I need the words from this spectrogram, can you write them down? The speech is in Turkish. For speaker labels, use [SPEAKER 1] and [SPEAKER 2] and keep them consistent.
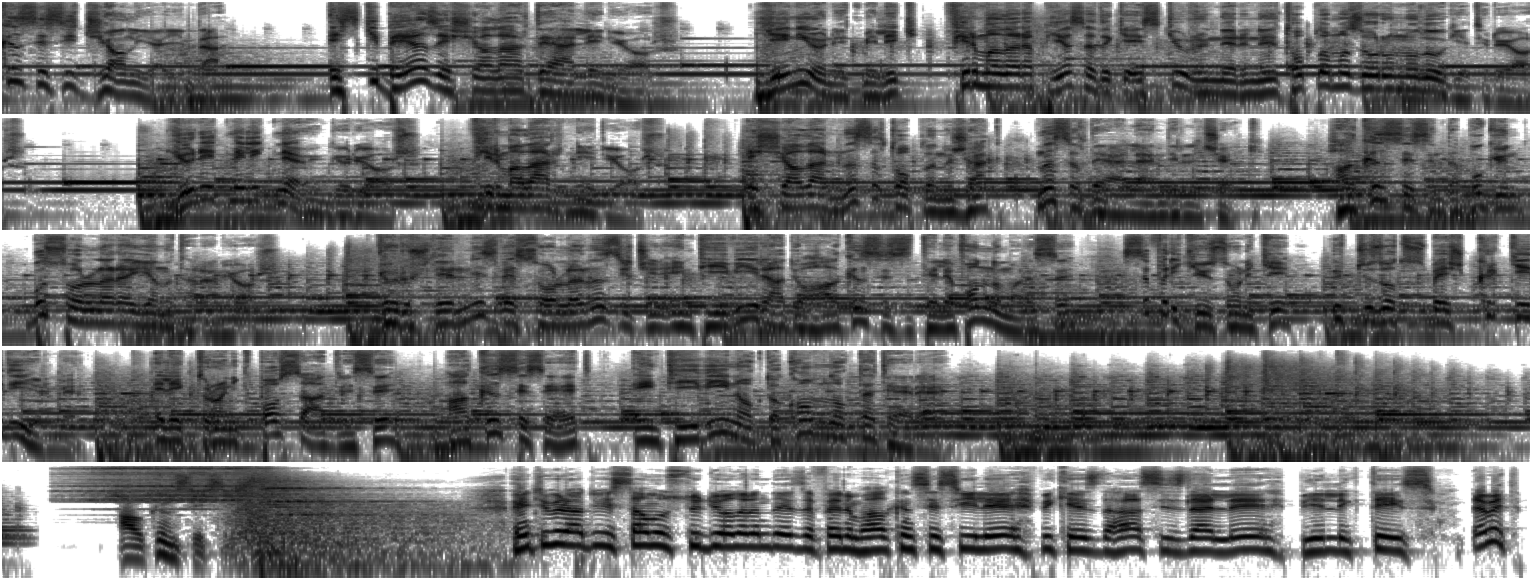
[SPEAKER 1] Halkın Sesi canlı yayında. Eski beyaz eşyalar değerleniyor. Yeni yönetmelik firmalara piyasadaki eski ürünlerini toplama zorunluluğu getiriyor. Yönetmelik ne öngörüyor? Firmalar ne diyor? Eşyalar nasıl toplanacak, nasıl değerlendirilecek? Halkın Sesi'nde bugün bu sorulara yanıt aranıyor. Görüşleriniz ve sorularınız için NTV Radyo Halkın Sesi telefon numarası 0212 335 47 20. Elektronik posta adresi halkinsesi@ntv.com.tr.
[SPEAKER 2] Halkın Sesi.
[SPEAKER 3] NTV Radyo İstanbul stüdyolarındayız efendim. Halkın sesiyle bir kez daha sizlerle birlikteyiz. Evet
